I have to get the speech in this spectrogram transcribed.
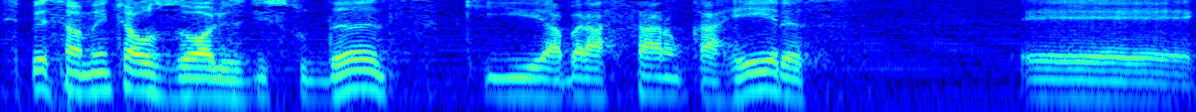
especialmente aos olhos de estudantes que abraçaram carreiras é,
